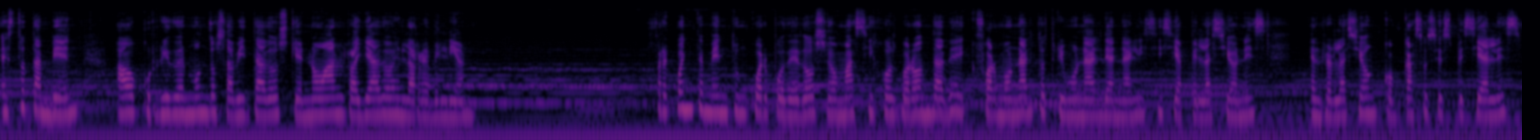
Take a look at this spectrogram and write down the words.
esto también ha ocurrido en mundos habitados que no han rayado en la rebelión. Frecuentemente un cuerpo de 12 o más hijos Borondadek forma un alto tribunal de análisis y apelaciones en relación con casos especiales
